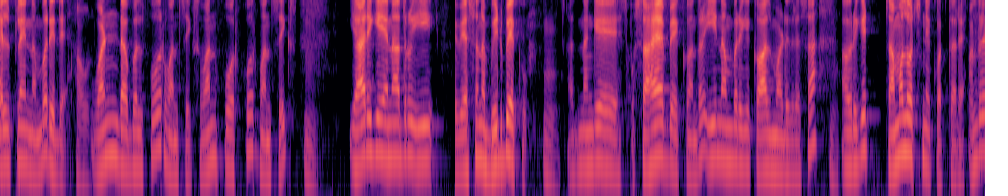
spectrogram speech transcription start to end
help line number ಇದೆ. One double four one six one four four one six ಯಾರಿಗೆ ಏನಾದರೂ ಈ ವ್ಯಸನ ಬಿಡಬೇಕು ಅದು ನನಗೆ ಸಹಾಯ ಬೇಕು ಅಂದ್ರೆ ಈ ನಂಬರಿಗೆ ಕಾಲ್ ಮಾಡಿದ್ರೆ ಸಹ ಅವರಿಗೆ ಸಮಾಲೋಚನೆ ಕೊಡ್ತಾರೆ ಅಂದ್ರೆ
